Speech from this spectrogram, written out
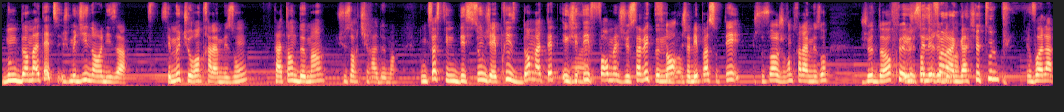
Donc dans ma tête, je me dis non Lisa, c'est mieux tu rentres à la maison, t'attends demain, tu sortiras demain. Donc ça c'était une décision que j'avais prise dans ma tête et que j'étais formelle. Je savais que non, bon. j'allais pas sauter. Ce soir je rentre à la maison, je dors et je Le sortirai téléphone a demain. gâché tout le. Et Voilà.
